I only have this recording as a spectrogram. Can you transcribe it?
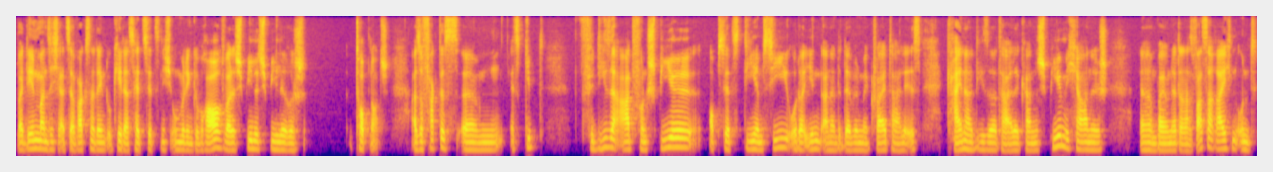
bei denen man sich als Erwachsener denkt, okay, das hätte es jetzt nicht unbedingt gebraucht, weil das Spiel ist spielerisch top-notch. Also Fakt ist, ähm, es gibt für diese Art von Spiel, ob es jetzt DMC oder irgendeiner der Devil May Cry Teile ist, keiner dieser Teile kann spielmechanisch äh, Bayonetta das Wasser reichen. Und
